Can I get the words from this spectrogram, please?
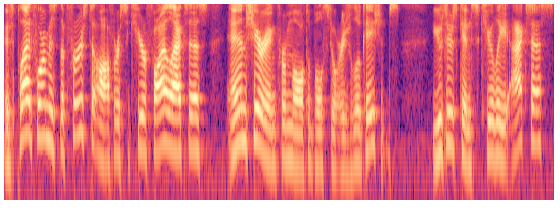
Its platform is the first to offer secure file access and sharing from multiple storage locations. Users can securely access,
